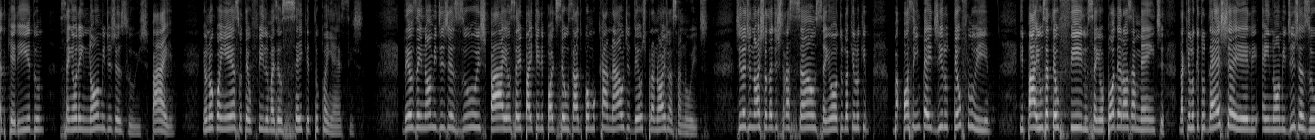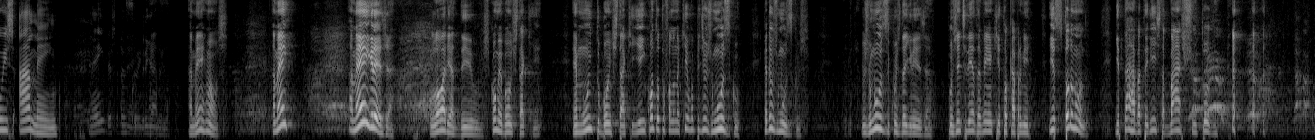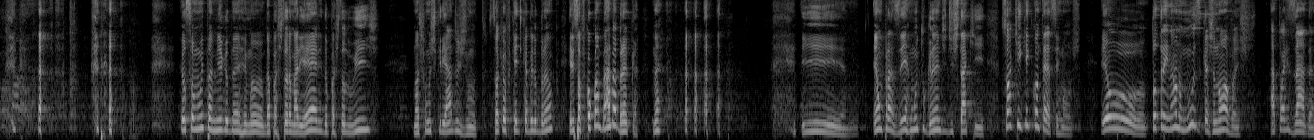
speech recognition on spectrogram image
amado, querido. Senhor, em nome de Jesus. Pai, eu não conheço o teu filho, mas eu sei que tu conheces. Deus, em nome de Jesus, Pai, eu sei, Pai, que ele pode ser usado como canal de Deus para nós nessa noite. Tira de nós toda distração, Senhor, tudo aquilo que possa impedir o teu fluir. E, Pai, usa teu filho, Senhor, poderosamente, daquilo que tu deste a ele, em nome de Jesus. Amém. Amém? Irmãos? Amém? Amém, Amém igreja? Amém. Glória a Deus. Como é bom estar aqui. É muito bom estar aqui. E enquanto eu estou falando aqui, eu vou pedir os músicos. Cadê os músicos? Os músicos da igreja. Por gentileza, vem aqui tocar para mim. Isso, todo mundo. Guitarra, baterista, baixo, todo. Eu sou muito amigo da irmã, da pastora Marielle, do pastor Luiz. Nós fomos criados juntos. Só que eu fiquei de cabelo branco, ele só ficou com a barba branca, né? E é um prazer muito grande de estar aqui. Só que o que, que acontece, irmãos? Eu estou treinando músicas novas, atualizadas.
